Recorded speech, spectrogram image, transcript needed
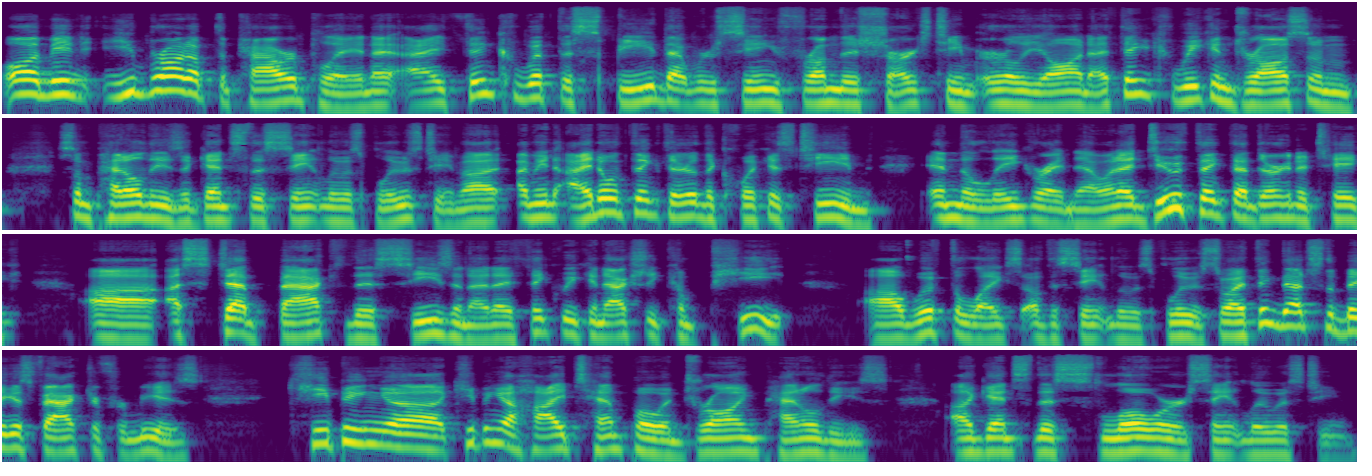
Well, I mean, you brought up the power play, and I, I, think with the speed that we're seeing from this Sharks team early on, I think we can draw some some penalties against the St. Louis Blues team. I, I mean, I don't think they're the quickest team in the league right now, and I do think that they're going to take uh, a step back this season, and I think we can actually compete uh, with the likes of the St. Louis Blues. So I think that's the biggest factor for me is keeping uh, keeping a high tempo and drawing penalties against this slower St. Louis team.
